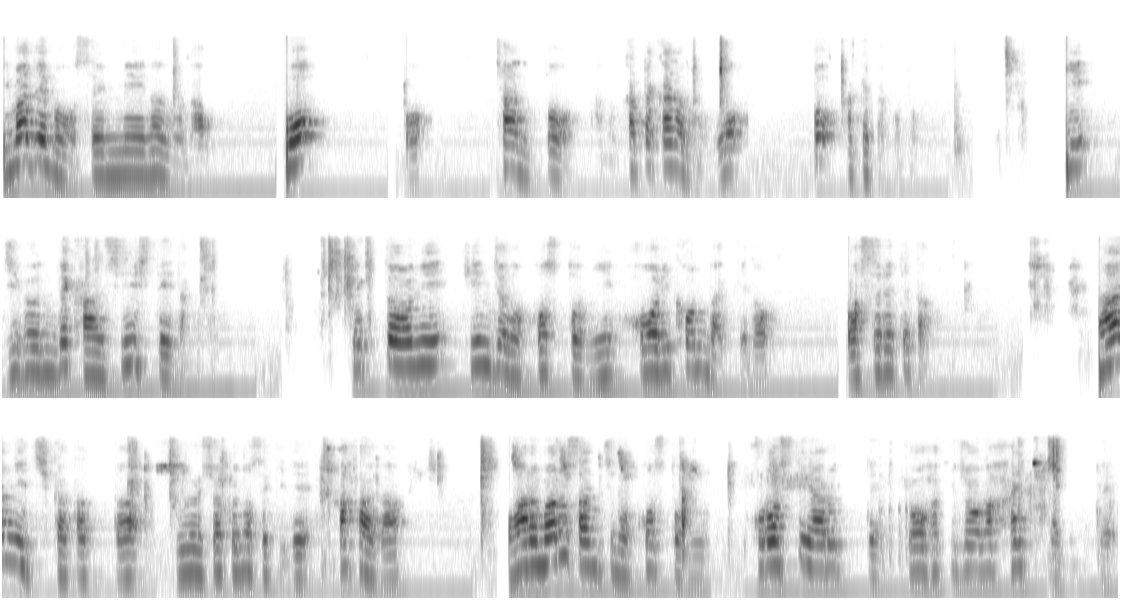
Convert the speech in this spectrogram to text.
今でも鮮明なのが、おをちゃんとあのカタカナのおとかけたことに自分で感心していたこと。適当に近所のポストに放り込んだけど忘れてた。何日か経った夕食の席で母が〇〇さんちのポストに殺してやるって脅迫状が入ったので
